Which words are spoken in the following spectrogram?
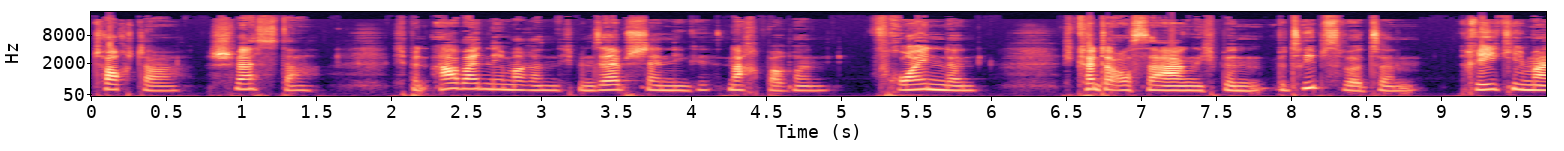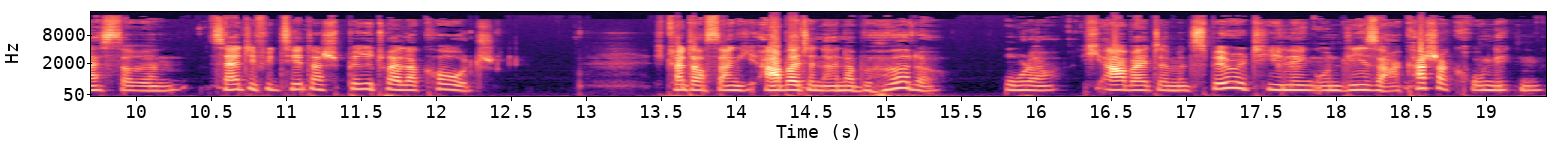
Tochter, Schwester, ich bin Arbeitnehmerin, ich bin Selbstständige, Nachbarin, Freundin. Ich könnte auch sagen, ich bin Betriebswirtin, Reiki-Meisterin, zertifizierter spiritueller Coach. Ich könnte auch sagen, ich arbeite in einer Behörde oder ich arbeite mit Spirit Healing und lese Akasha-Chroniken.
